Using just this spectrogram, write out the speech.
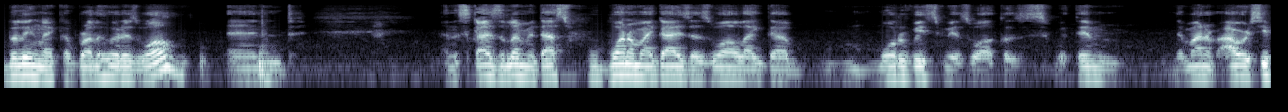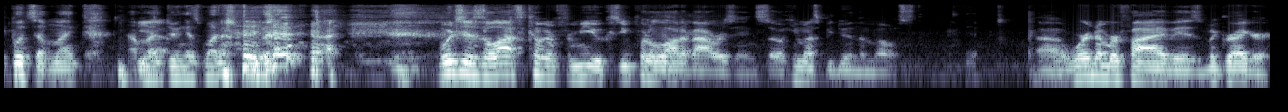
building like a brotherhood as well, and and the sky's the limit. That's one of my guys as well. Like that motivates me as well because with him. The amount of hours he puts, I'm like, I'm Yeah. not doing as much. Which is a lot's coming from you because you put a lot of hours in, so he must be doing the most. Uh, word number five is McGregor.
